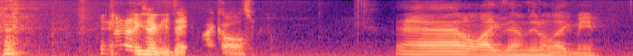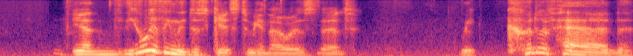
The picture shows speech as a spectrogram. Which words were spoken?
They're not exactly taking my calls. Eh, I don't like them. They don't like me. Yeah, the only thing that just gets to me though is that we could have had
